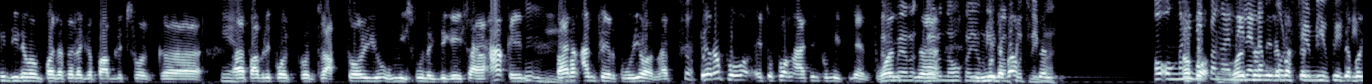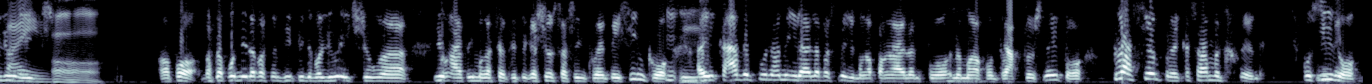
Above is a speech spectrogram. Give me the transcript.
hindi naman pala talaga public work ah, Yes. ah, public work contractor yung mismo nagbigay sa akin. Parang unfair po yun. At, So- pero po, ito po ang ating commitment. Pero meron, meron na ho kayong nilabas 55. Oo nga, hindi Opo, pa nga once nila na nilabas na-confirm ng yung DPWH. 55. Oo, oo, oo. Opo, basta po nilabas ng DPWH yung ah, yung ating mga certification sa 55, ay kaagad po namin ilalabas na yung mga pangalan po ng mga contractors na ito. Plus, siyempre, kasama na rin kung sino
